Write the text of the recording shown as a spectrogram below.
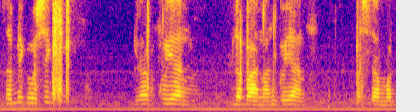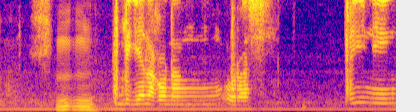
sabi ko, sige, grab ko yan, labanan ko yan. Basta mag, Mm. bigyan ako ng oras training.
